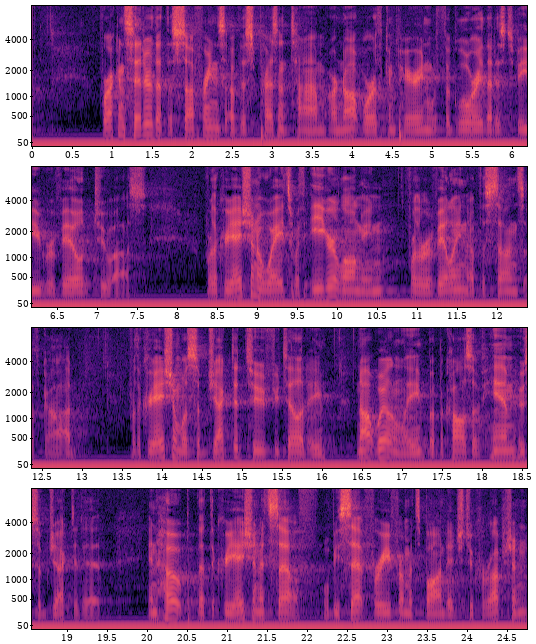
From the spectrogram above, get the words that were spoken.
For I consider that the sufferings of this present time are not worth comparing with the glory that is to be revealed to us. For the creation awaits with eager longing for the revealing of the sons of God. For the creation was subjected to futility, not willingly, but because of him who subjected it, in hope that the creation itself will be set free from its bondage to corruption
